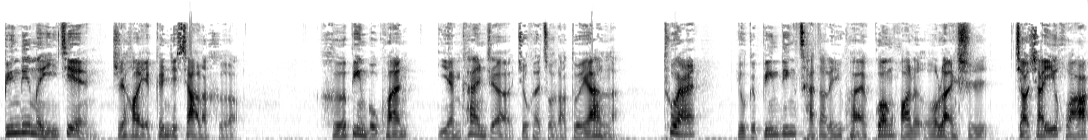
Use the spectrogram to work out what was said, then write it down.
兵丁们一见，只好也跟着下了河。河并不宽。眼看着就快走到对岸了，突然有个兵丁踩到了一块光滑的鹅卵石，脚下一滑，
